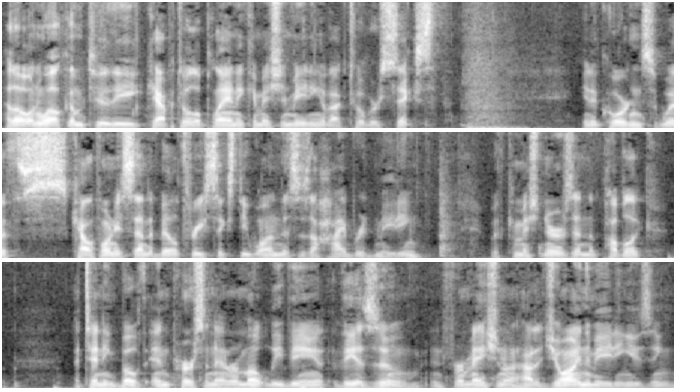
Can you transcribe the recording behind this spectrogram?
Hello and welcome to the Capitola Planning Commission meeting of October 6th. In accordance with California Senate Bill 361, this is a hybrid meeting with commissioners and the public attending both in person and remotely via, via Zoom. Information on how to join the meeting using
